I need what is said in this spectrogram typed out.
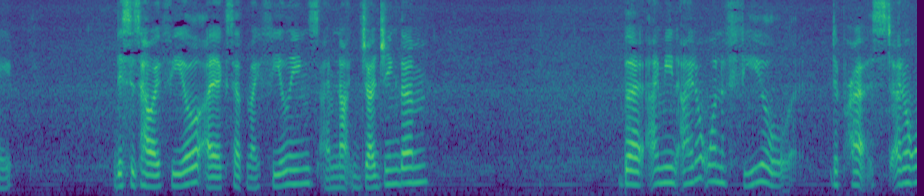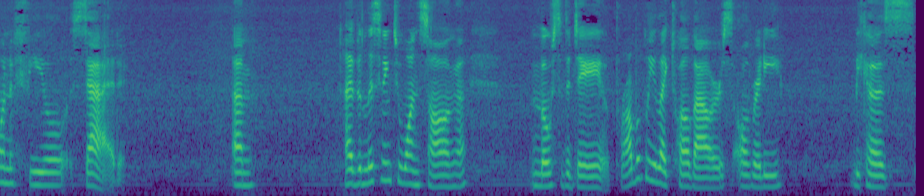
I this is how I feel I accept my feelings I'm not judging them but I mean I don't want to feel depressed. I don't want to feel sad. Um, I've been listening to one song most of the day, probably like 12 hours already, because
